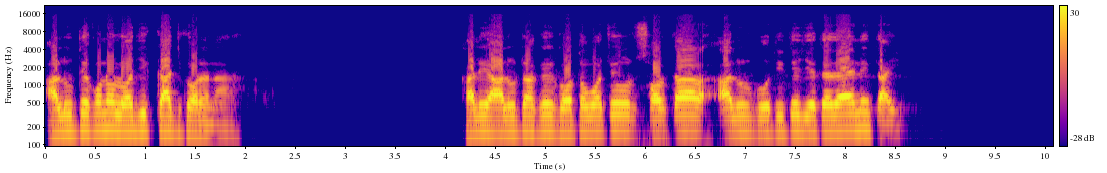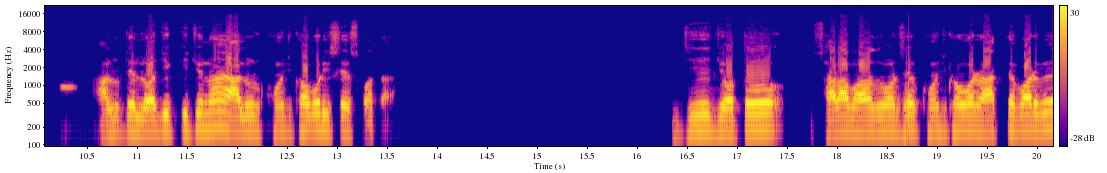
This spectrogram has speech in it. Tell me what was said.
আলুতে কোনো লজিক কাজ করে না। খালি আলুটাকে গত বছর সরকার আলুর গতিতে যেতে দেয়নি, তাই। আলুতে লজিক কিছু নয়, আলুর খোঁজ খবরই শেষ কথা। যে যত সারা ভারতবর্ষের খোঁজ খবর রাখতে পারবে,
